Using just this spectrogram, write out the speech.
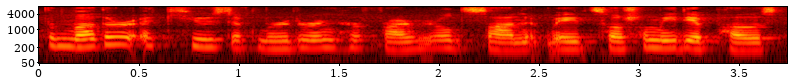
The mother accused of murdering her five year old son made social media posts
